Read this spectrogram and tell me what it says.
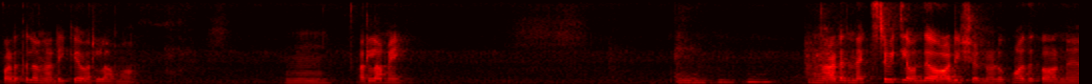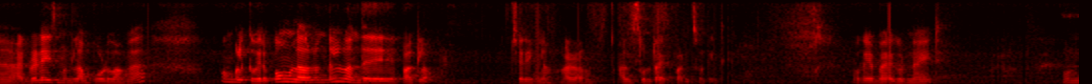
படத்தில் நடிக்க வரலாமா? ம். வரலாமே. அடுத்த நெக்ஸ்ட் வீக்கில் வந்து ஆடிஷன் நடக்கும். அதுக்கான அட்வர்டைஸ்மெண்ட்லாம் போடுவாங்க. உங்களுக்கு விருப்பம் உள்ளவங்கள் வந்து பார்க்கலாம். சரிங்களா? அது சொல்கிறேன் எப்பான்னு சொல்லிட்டு. ஓகே பை குட் நைட் உன்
